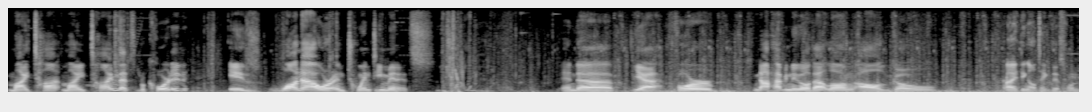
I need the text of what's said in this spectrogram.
My time my time that's recorded is 1 hour and 20 minutes. And uh yeah, for not having to go that long, I'll go I think I'll take this one.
